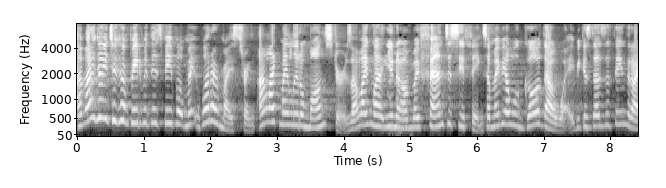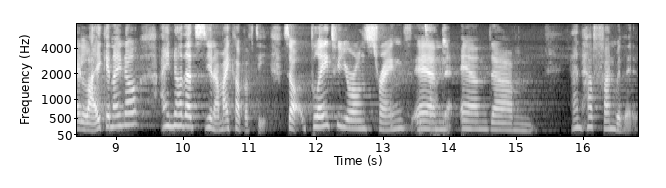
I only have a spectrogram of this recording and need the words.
am i going to compete with these people? What are my strengths? I like my little monsters. I like my you know my fantasy things. So maybe i will go that way because that's the thing that i like and i know i know that's you know my cup of tea. So play to your own strengths and Exactly. and um and have fun with it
